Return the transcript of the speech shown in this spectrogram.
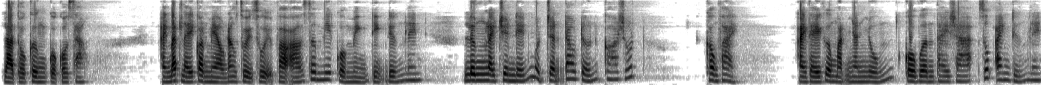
Là thổ cưng của cô sao? Anh bắt lấy con mèo đang rụi rụi vào áo sơ mi của mình định đứng lên. Lưng lại truyền đến một trận đau đớn co rút. Không phải. Anh thấy gương mặt nhăn nhúm, cô vươn tay ra giúp anh đứng lên.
